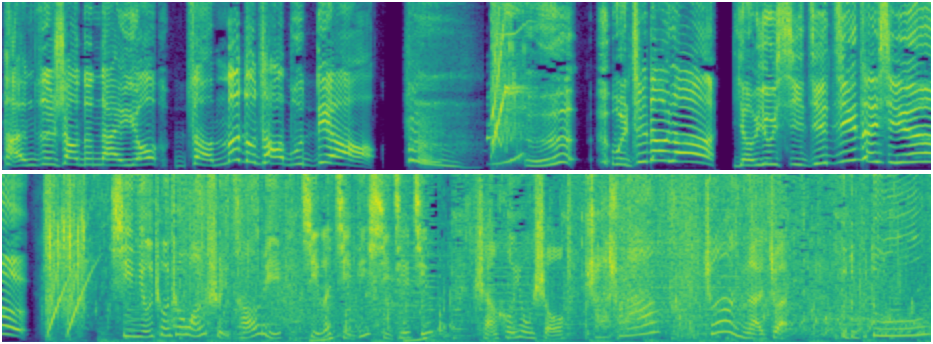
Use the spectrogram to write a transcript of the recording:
盘子上的奶油怎么都擦不掉。嗯。呃，我知道了，要用洗洁精才行。犀牛冲冲往水槽里挤了几滴洗洁精，然后用手刷啦刷啦转啊转，噗嘟噗嘟，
